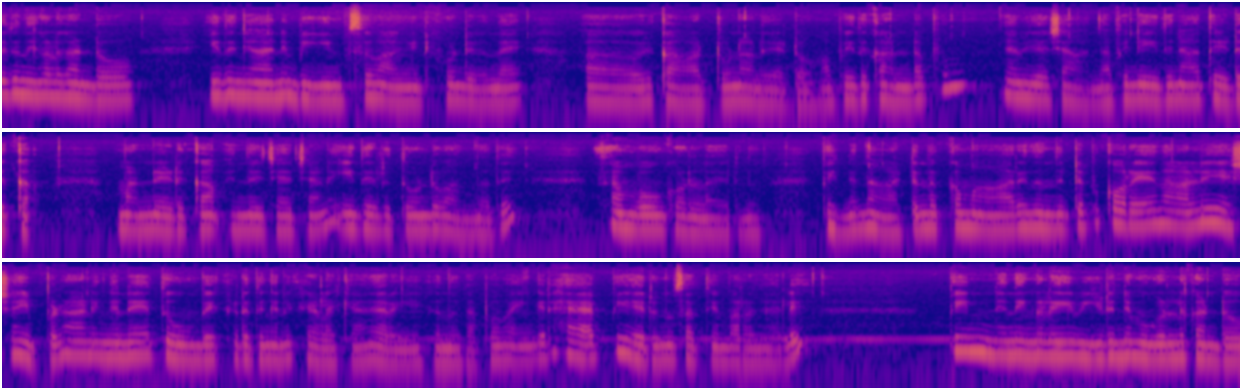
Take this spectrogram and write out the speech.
ഇത് നിങ്ങൾ കണ്ടോ? ഇത് ഞാൻ ബീൻസ് വാങ്ങിക്കൊണ്ടിരുന്ന ഒരു കാർട്ടൂണാണ് കേട്ടോ. അപ്പോൾ ഇത് കണ്ടപ്പം ഞാൻ വിചാരിച്ചു ആ എന്നാൽ പിന്നെ ഇതിനകത്ത് എടുക്കാം. മണ്ണെടുക്കാം എന്ന് വിചാരിച്ചാണ് ഇത് എടുത്തുകൊണ്ട് വന്നത്. സംഭവം കൊള്ളായിരുന്നു. പിന്നെ നാട്ടിൽ നിന്നൊക്കെ മാറി നിന്നിട്ട് ഇപ്പോൾ കുറേ നാളിന് ശേഷം ഇപ്പോഴാണ് ഇങ്ങനെ തൂമ്പയൊക്കെ എടുത്ത് ഇങ്ങനെ കിളയ്ക്കാൻ ഇറങ്ങിയിരിക്കുന്നത്. അപ്പോൾ ഭയങ്കര ഹാപ്പി ആയിരുന്നു സത്യം പറഞ്ഞാൽ. പിന്നെ നിങ്ങൾ ഈ വീടിന്റെ മുകളിൽ കണ്ടോ?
